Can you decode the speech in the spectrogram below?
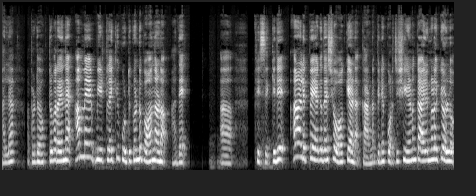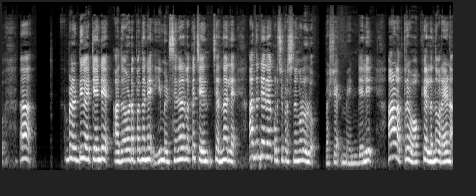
അല്ല അപ്പോൾ ഡോക്ടർ പറയുന്നത് അമ്മയെ വീട്ടിലേക്ക് കൂട്ടിക്കൊണ്ട് പോകാന്നാണോ? അതെ. ഫിസിക്കലി ആളിപ്പോൾ ഏകദേശം ഓക്കെയാണ്. കാരണം പിന്നെ കുറച്ച് ക്ഷീണം കാര്യങ്ങളൊക്കെ ഉള്ളൂ. ബ്ലഡ് കയറ്റിയതിന്റെ അതോടൊപ്പം തന്നെ ഈ മെഡിസിനുകളൊക്കെ ചെന്നല്ലേ അതിന്റെതായ കുറച്ച് പ്രശ്നങ്ങളുള്ളൂ. പക്ഷെ മെന്റലി ആൾ അത്ര ഓക്കെ അല്ലെന്ന് പറയണം.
